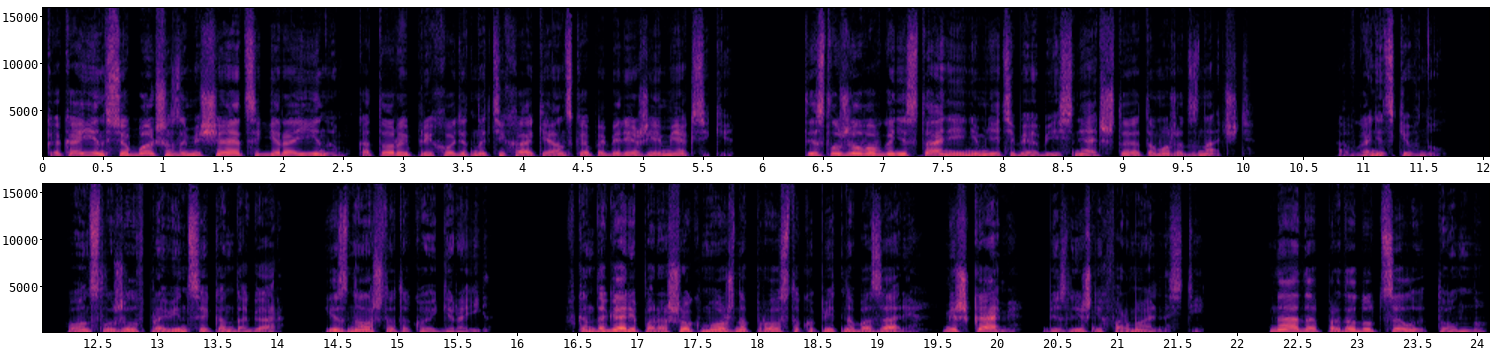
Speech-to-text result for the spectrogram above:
Кокаин все больше замещается героином, который приходит на Тихоокеанское побережье Мексики. Ты служил в Афганистане, и не мне тебе объяснять, что это может значить. Афганец кивнул. Он служил в провинции Кандагар, и знал, что такое героин. В Кандагаре порошок можно просто купить на базаре, мешками, без лишних формальностей. Надо, продадут целую тонну.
